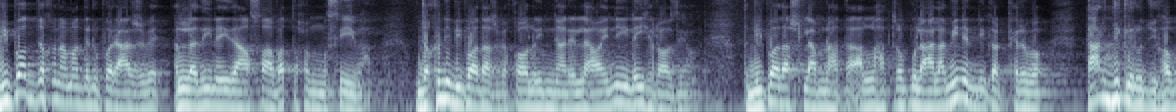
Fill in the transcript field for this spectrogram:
বিপদ যখন আমাদের উপরে আসবে আল্লাহ দিন ইদা আসাবাত তখন মুসিবা। যখনই বিপদ আসবে, কল ইন্না আলিল্লাহ ইলেই রাজিউন। তো বিপদ আসলে আমরা আল্লাহ রব্বুল আলমিনের নিকট ফেরব, তার দিকে রুজু হব,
